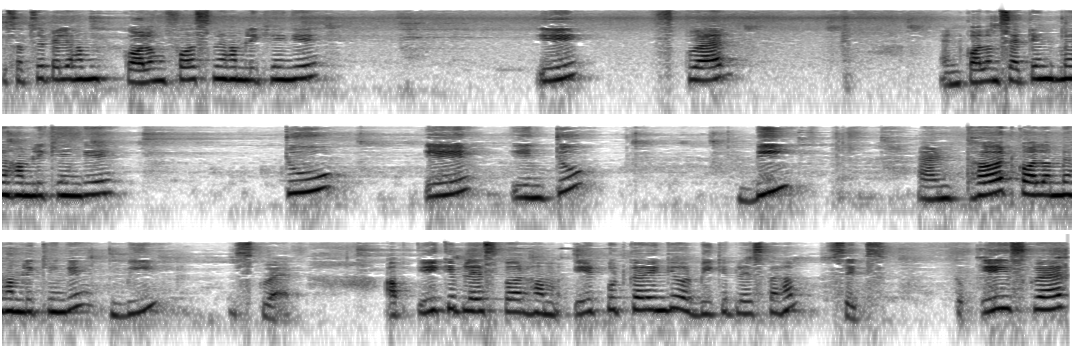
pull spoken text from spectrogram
तो सबसे पहले हम कॉलम फ़र्स्ट में हम लिखेंगे A square and column second में हम लिखेंगे two A into B and third column में हम लिखेंगे बी स्क्वायर अब ए के प्लेस पर हम एट पुट करेंगे और बी के प्लेस पर हम सिक्स तो A square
